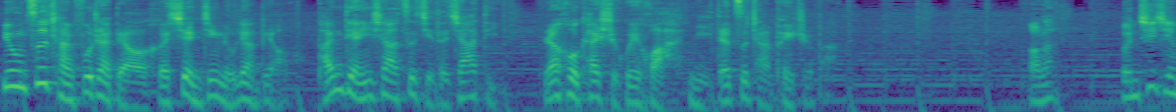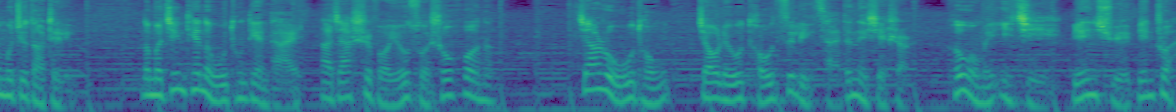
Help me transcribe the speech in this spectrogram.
用资产负债表和现金流量表盘点一下自己的家底，然后开始规划你的资产配置吧。好了，本期节目就到这里。那么今天的梧桐电台，大家是否有所收获呢？加入梧桐，交流投资理财的那些事儿，和我们一起边学边赚。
